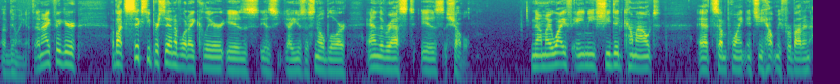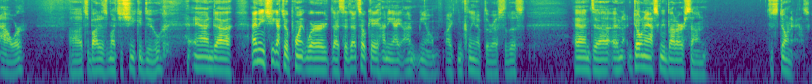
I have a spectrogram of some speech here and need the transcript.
of doing it. And I figure about 60% of what I clear is is I use a snowblower, and the rest is a shovel. Now my wife Amy, she did come out at some point, and she helped me for about an hour. Uh, it's about as much as she could do, and uh, I mean, she got to a point where I said, "That's okay, honey. I, am you know, I can clean up the rest of this." And uh, and don't ask me about our son. Just don't ask.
